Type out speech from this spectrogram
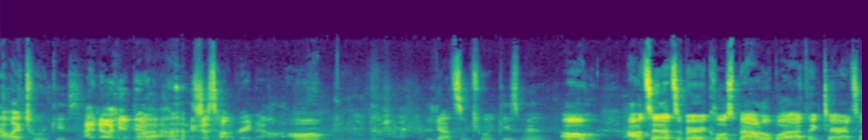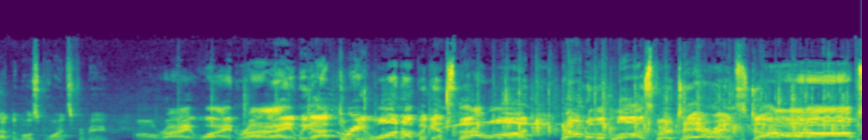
I like Twinkies. I know you do. Uh. He's just hungry now. Um, you got some Twinkies, man. Um, I would say that's a very close battle, but I think Terrence had the most points for me. All right, wide right. We got 3 1 up against that one. Round of applause for Terrence Dobbs.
